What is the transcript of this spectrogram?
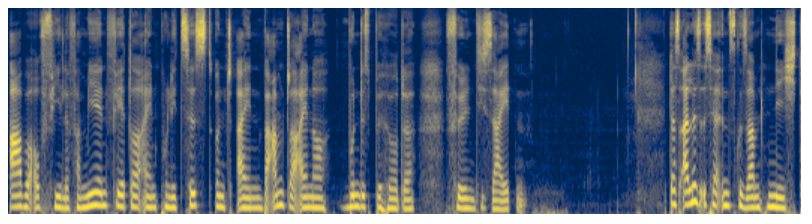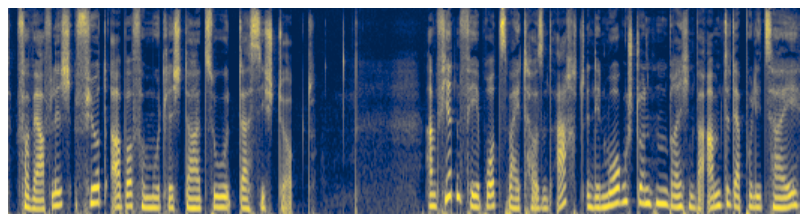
aber auch viele Familienväter, ein Polizist und ein Beamter einer Bundesbehörde füllen die Seiten. Das alles ist ja insgesamt nicht verwerflich, führt aber vermutlich dazu, dass sie stirbt. Am 4. Februar 2008 in den Morgenstunden brechen Beamte der Polizei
